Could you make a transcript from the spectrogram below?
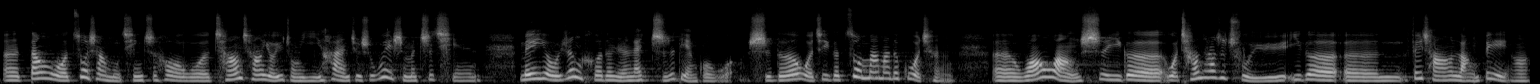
呃，当我做上母亲之后，我常常有一种遗憾，就是为什么之前没有任何的人来指点过我，使得我这个做妈妈的过程，呃，往往是一个我常常是处于一个呃非常狼狈啊，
